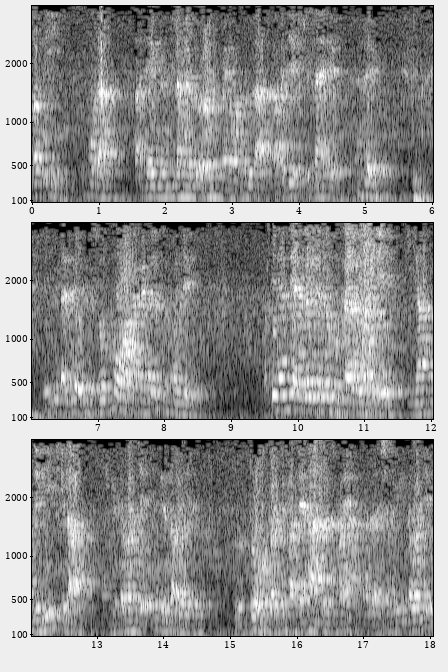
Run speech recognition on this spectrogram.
Tapi semua dah Tak ada yang bilang itu orang Semayang waktu tak. Tak wajib. Senang je. Itu tak ada. Itu semua orang kata semua wajib tapi nanti ada lagi satu perkara wajib Yang jadi silap Yang kita wajib Kita tak wajib Contoh wajib fatihah dan semayang. Ada syarik kita wajib.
